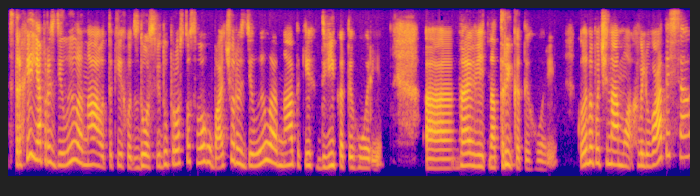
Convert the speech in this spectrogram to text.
Страхи я б розділила на от таких от з досвіду просто свого бачу, розділила на таких дві категорії, навіть на три категорії. Коли ми починаємо хвилюватися,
